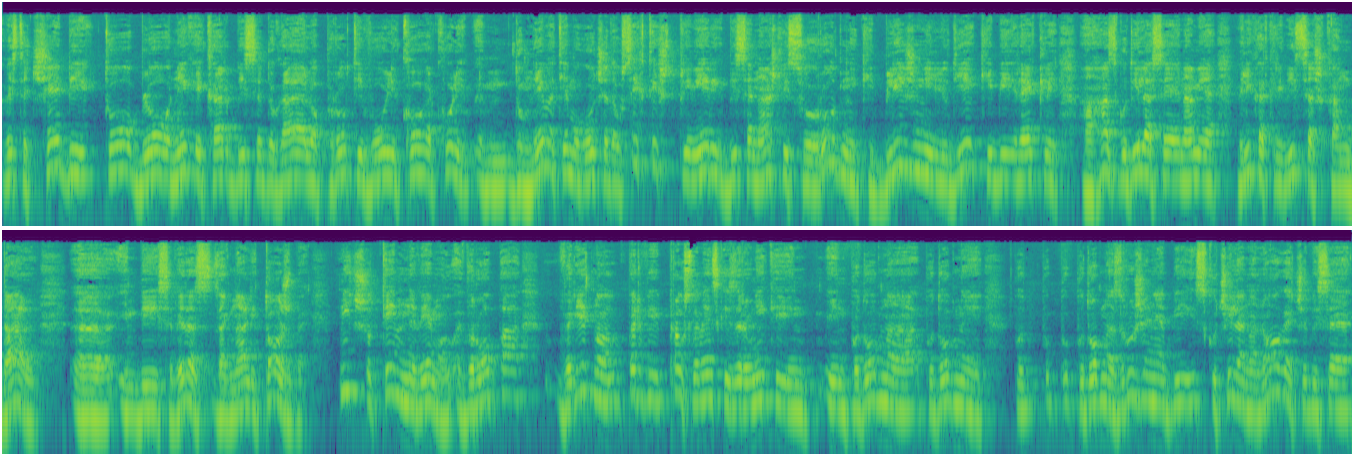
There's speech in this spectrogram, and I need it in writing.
veste, če bi to bilo nekaj, kar bi se dogajalo proti volji kogarkoli, domnevati je mogoče, da v vseh teh primerih bi se našli sorodniki, bližnji ljudje, ki bi rekli: Aha, zgodila se je nam je velika krivica, škandal uh, in bi seveda zagnali tožbe. Nič o tem ne vemo. Evropa, verjetno prvi prav slovenski zdravniki in, in podobna, podobni, pod, podobna združenja bi skočila na noge, če bi se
